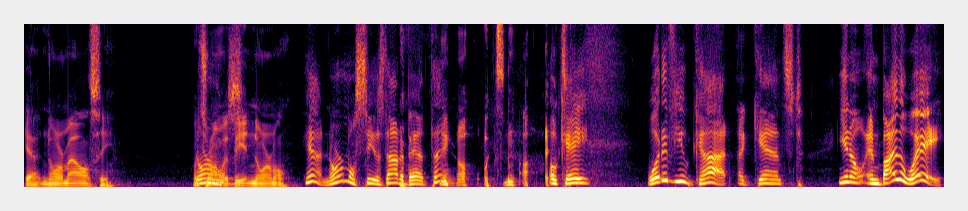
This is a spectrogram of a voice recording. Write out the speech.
yeah normalcy. What's wrong with being normal? Yeah, normalcy is not a bad thing. No, it's not. Okay, what have you got against? You know, and by the way,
